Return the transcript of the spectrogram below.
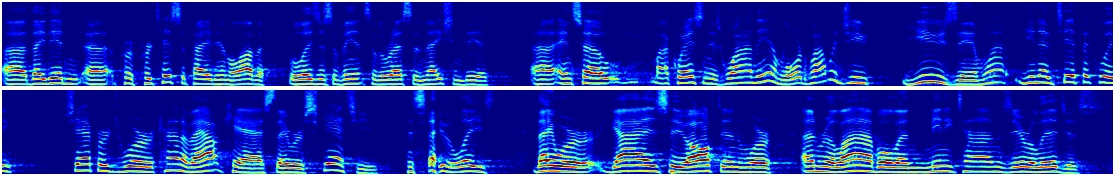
Uh, they didn't uh, participate in a lot of the religious events that the rest of the nation did. Uh, and so my question is, why them, Lord? Why would you use them? Why, you know, typically shepherds were kind of outcasts. They were sketchy, to say the least. They were guys who often were unreliable and many times irreligious.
